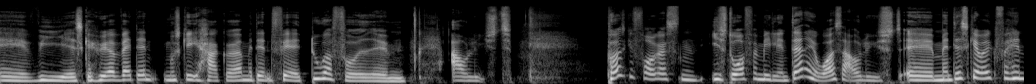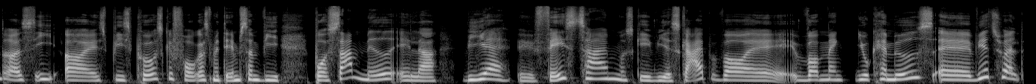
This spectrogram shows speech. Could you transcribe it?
øh, vi øh, skal høre, hvad den måske har at gøre med den ferie, du har fået øh, aflyst. Påskefrokosten i storfamilien, den er jo også aflyst, øh, men det skal jo ikke forhindre os i at øh, spise påskefrokost med dem, som vi bor sammen med, eller via øh, FaceTime, måske via Skype, hvor, øh, hvor man jo kan mødes øh, virtuelt,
